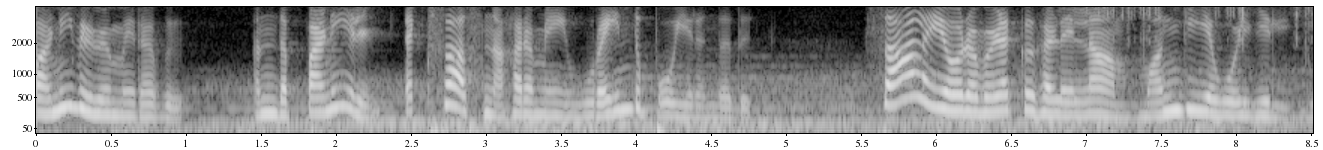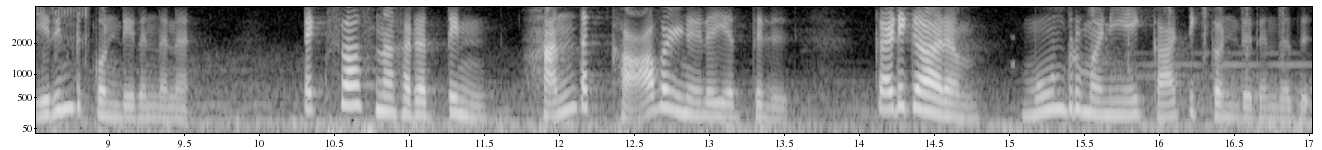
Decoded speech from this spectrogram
பனி விழுமிரவு அந்த பனியில் டெக்சாஸ் நகரமே உறைந்து போயிருந்தது. சாலையோர விளக்குகள் எல்லாம் மங்கிய ஒளியில் எரிந்து கொண்டிருந்தன. டெக்சாஸ் நகரத்தின் அந்த காவல் நிலையத்தில் கடிகாரம் மூன்று மணியை காட்டிக் கொண்டிருந்தது.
